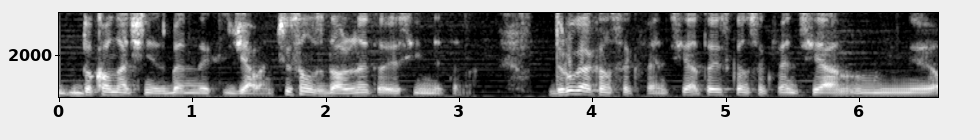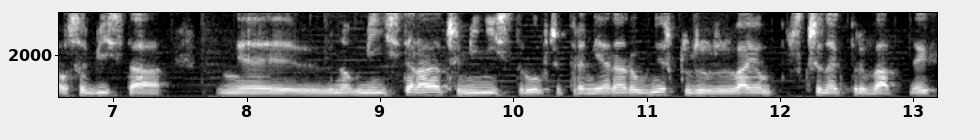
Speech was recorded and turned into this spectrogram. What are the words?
dokonać niezbędnych działań. Czy są zdolne, to jest inny temat. Druga konsekwencja to jest konsekwencja mm, osobista mm, no, ministra, czy ministrów, czy premiera również, którzy używają skrzynek prywatnych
